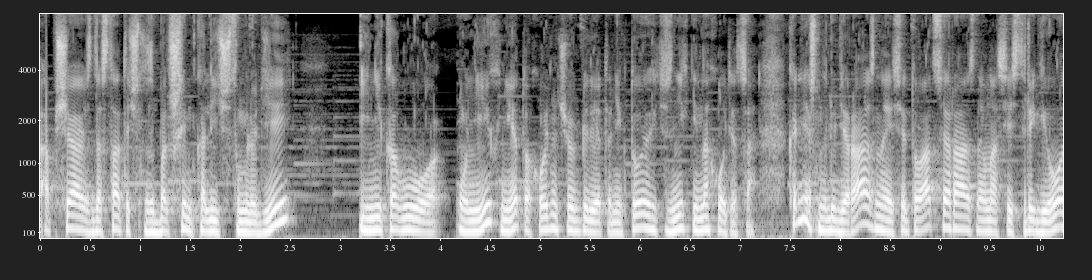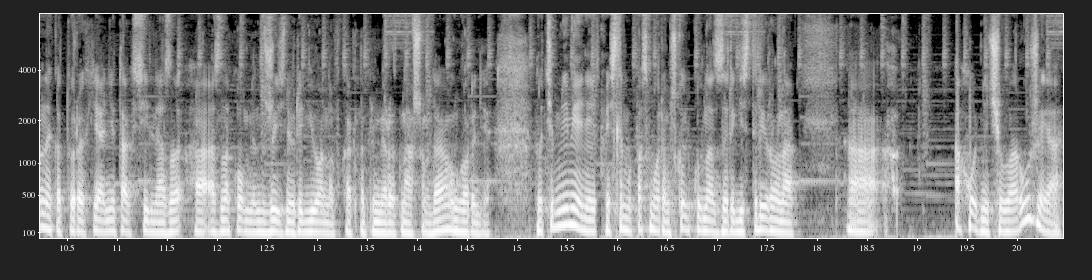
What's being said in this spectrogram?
общаюсь достаточно с большим количеством людей, и никого у них нет охотничьего билета, никто из них не находится. Конечно, люди разные, ситуация разная, у нас есть регионы, которых я не так сильно а, ознакомлен с жизнью регионов, как, например, в нашем да, городе. Но тем не менее, если мы посмотрим, сколько у нас зарегистрировано а, охотничьего оружия,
